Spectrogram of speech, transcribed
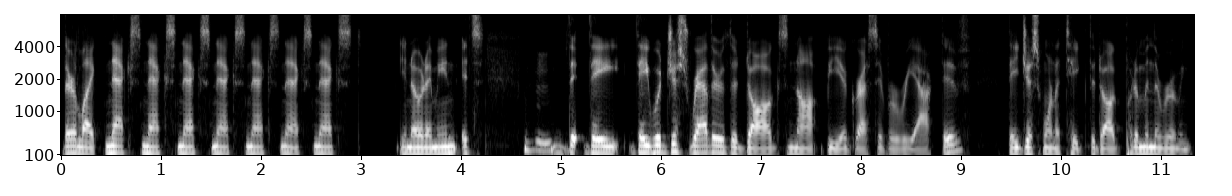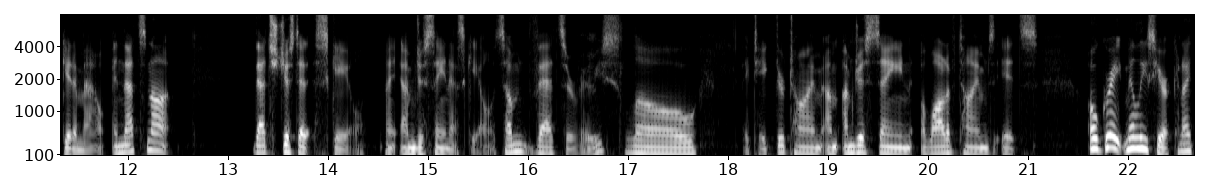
They're like next, next, next, next, next, next, next. You know what I mean? It's mm-hmm. they, they they would just rather the dogs not be aggressive or reactive. They just want to take the dog, put him in the room, and get him out. And that's not that's just at scale. I, I'm just saying at scale. Some vets are very slow. They take their time. I'm, I'm just saying a lot of times it's, oh, great, Millie's here. Can I,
